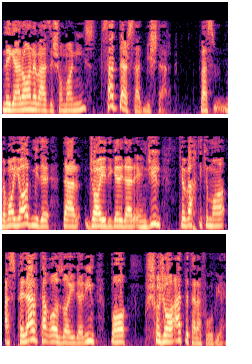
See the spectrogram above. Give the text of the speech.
نگران وضع شما نیست. صد درصد بیشتر. و به ما یاد میده در جای دیگری در انجیل که وقتی که ما از پدر تقاضایی داریم با شجاعت به طرف او بیایم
